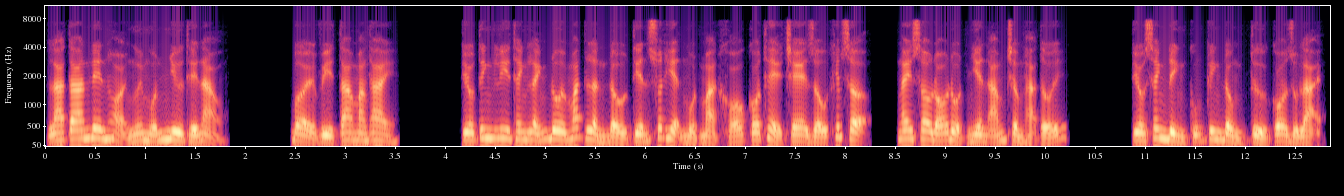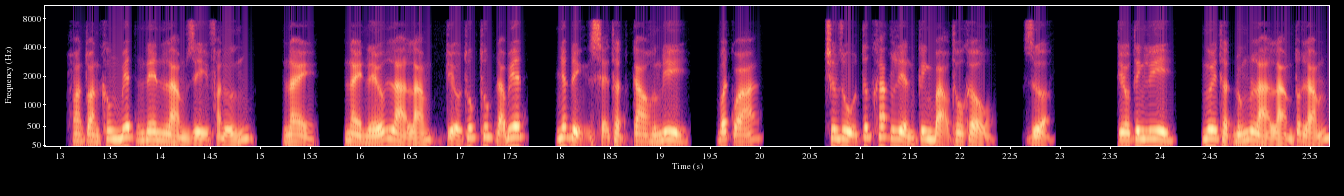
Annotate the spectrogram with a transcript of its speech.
Là ta nên hỏi ngươi muốn như thế nào? Bởi vì ta mang thai. Tiểu tinh ly thanh lánh đôi mắt lần đầu tiên xuất hiện một mặt khó có thể che giấu khiếp sợ, ngay sau đó đột nhiên ám trầm hạ tới. Tiểu xanh đình cũng kinh đồng tử co rụt lại, hoàn toàn không biết nên làm gì phản ứng. Này, này nếu là làm tiểu thúc thúc đã biết, nhất định sẽ thật cao hứng đi, bất quá. Trương dụ tức khắc liền kinh bạo thô khẩu, dựa. Tiểu tinh ly, ngươi thật đúng là làm tốt lắm,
